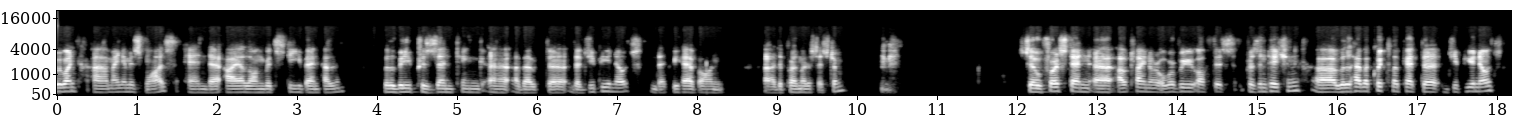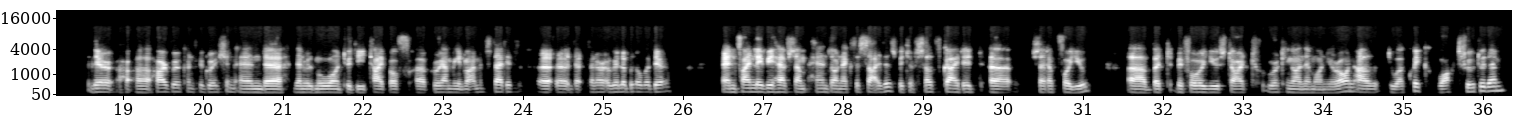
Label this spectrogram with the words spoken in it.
everyone. Uh, my name is Moaz, and uh, I, along with Steve and Helen, will be presenting uh, about the GPU nodes that we have on uh, the Perlmutter system. so first, an uh, outline or overview of this presentation. Uh, we'll have a quick look at the GPU nodes, their hardware configuration, and then we'll move on to the type of programming environments that is that, that are available over there. And finally, we have some hands-on exercises, which are self-guided uh, set up for you. Uh, but before you start working on them on your own, I'll do a quick walkthrough to them.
